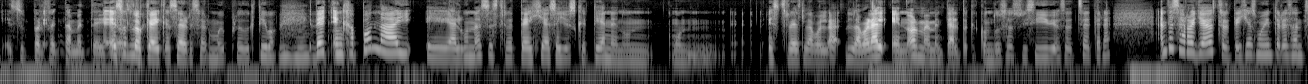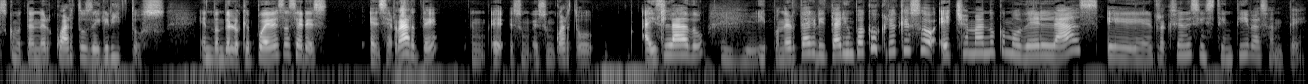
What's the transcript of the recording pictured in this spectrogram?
eso es perfectamente. Eso es lo que hay que hacer, ser muy productivo. en Japón hay eh, algunas estrategias, ellos que tienen un, un eh, estrés laboral, laboral, enormemente alto que conduce a suicidios, etcétera, han desarrollado estrategias muy interesantes como tener cuartos de gritos, en donde lo que puedes hacer es encerrarte, eh, es un, es un cuarto aislado y ponerte a gritar y un poco creo que eso echa mano como de las eh, reacciones instintivas ante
